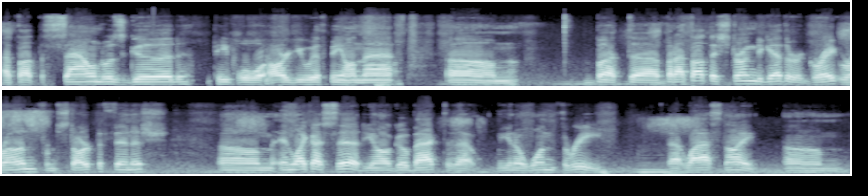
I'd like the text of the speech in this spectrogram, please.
I thought the sound was good. People will argue with me on that. Um, but uh, but I thought they strung together a great run from start to finish. Um, and like I said, you know, I'll go back to that, you know, one three, that last night. Um,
